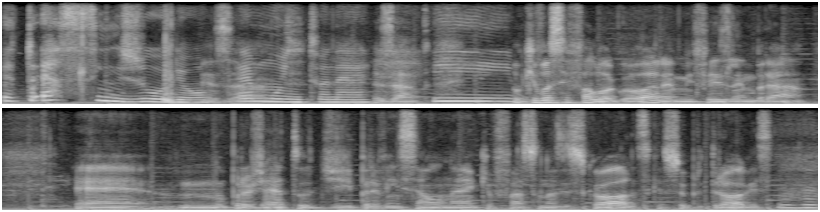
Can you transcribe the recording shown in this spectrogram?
É, é- é assim, Júlio. Exato. É muito, né? Exato. E. O que você falou agora me fez lembrar é, no projeto de prevenção né, que eu faço nas escolas, que é sobre drogas, Uhum.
